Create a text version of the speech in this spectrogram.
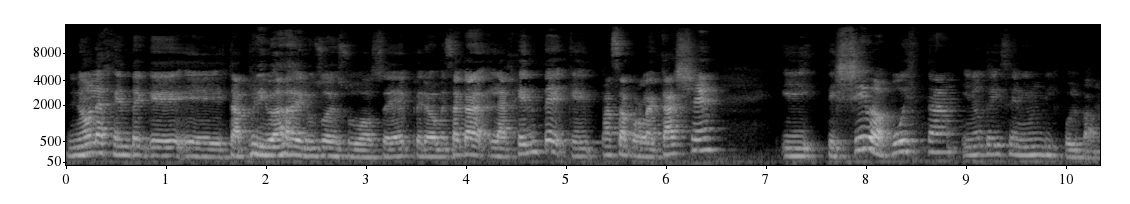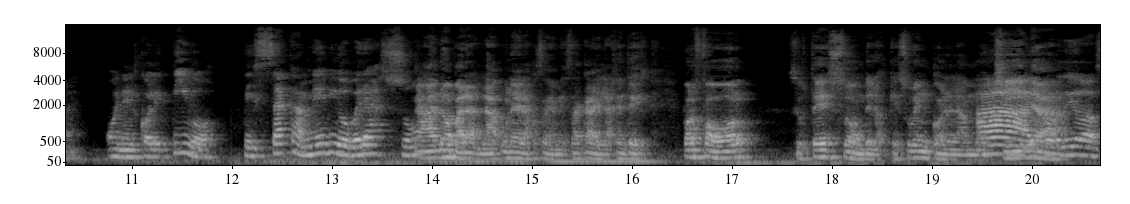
No la gente que eh, está privada del uso de su voz, ¿eh? pero me saca la gente que pasa por la calle y te lleva puesta y no te dice ni un discúlpame. O en el colectivo, te saca medio brazo. Ah, no, para, la- una de las cosas que me saca es la gente que, por favor, si ustedes son de los que suben con la Ay, mochila por Dios,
